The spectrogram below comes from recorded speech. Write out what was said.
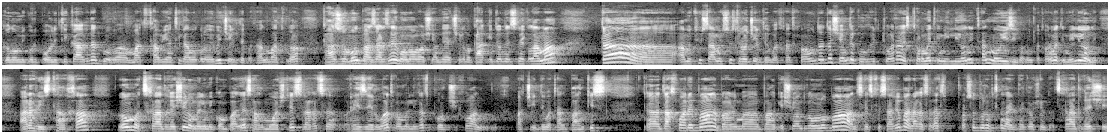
ეკონომიკური პოლიტიკა აქვს და მათ თავიანთი გამოკვლევები ჭირდებათ ანუ მათ უნდა გაზომონ ბაზარზე მომავალში ამდენად შეიძლება გაყიდონ ეს რეკლამა და ამისთვის ამისთვის დრო ჭირდებათ რა თქმა უნდა და შემდეგ უღირთო არა ეს 12 მილიონი თან მოიზიდონ იმიტომ 12 მილიონი არ არის თანხა რომ 9 დღეში რომელიმე კომპანიას აღმოაჩნდეს რაღაც რეზერვად რომელიღაც ფონდში ხო ან მათ ჭირდებათ ან ბანკის დახმარება, ბანკის შემდგომლობა, ან ცეცხლის აღება, რაღაც რაც პროცედურებთან არის დაკავშირებული 9 დღეში,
